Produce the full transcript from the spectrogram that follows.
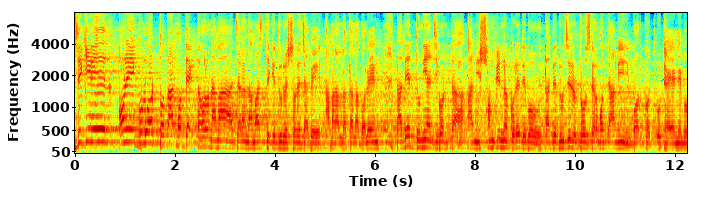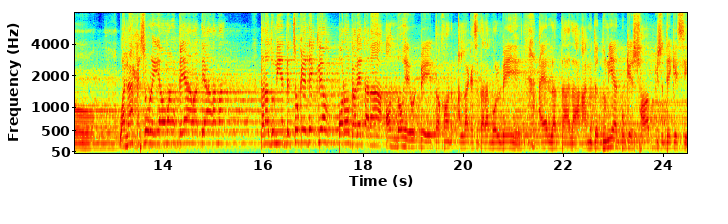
জিকিরের অনেকগুলো অর্থ, তার মধ্যে একটা হলো নামাজ। যারা নামাজ থেকে দূরে সরে যাবে, আমার আল্লাহ তালা বলেন, তাদের দুনিয়া জীবনটা আমি সংকীর্ণ করে দেব, তাদের রুজির রোজগার মধ্যে আমি বরকত উঠায় নেব। তারা দুনিয়াতে চোখে দেখলেও পরকালে তারা অন্ধ হয়ে উঠবে। তখন আল্লাহর কাছে তারা বলবে, আয় আল্লাহ তাআলা, আমি তো দুনিয়ার বুকে সব কিছু দেখেছি,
